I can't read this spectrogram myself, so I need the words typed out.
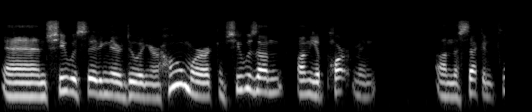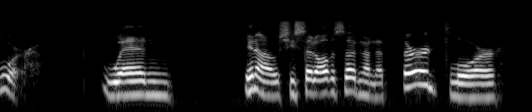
and she was sitting there doing her homework and she was on on the apartment on the second floor when, you know, she said all of a sudden on the third floor,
